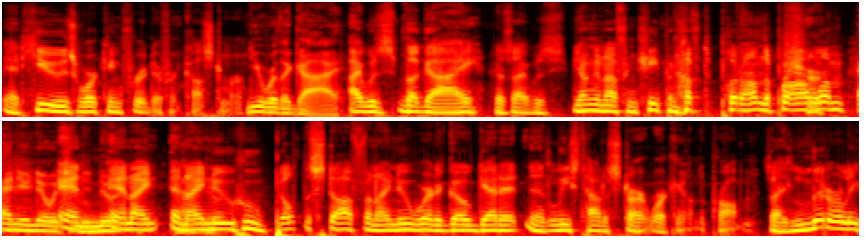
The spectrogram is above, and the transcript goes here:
at Hughes working for a different customer. You were the guy. I was the guy because I was young enough and cheap enough to put on the problem. And you knew you and, knew and I and how I knew who built the stuff and I knew where to go get it and at least how to start working on the problem. So I literally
